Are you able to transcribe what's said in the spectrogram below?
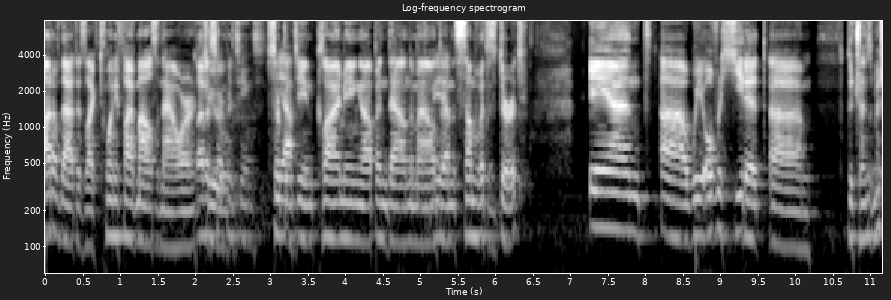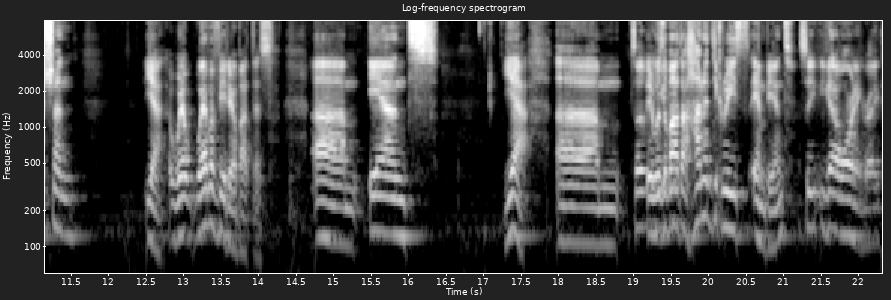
lot of that is like 25 miles an hour. a lot to of serpentines. serpentine climbing up and down the mountain. Yep. Some of it is dirt. And uh, we overheated um, the transmission. Yeah, we, we have a video about this. Um, and yeah, um, So it was about 100 degrees ambient. So you, you got a warning, right?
